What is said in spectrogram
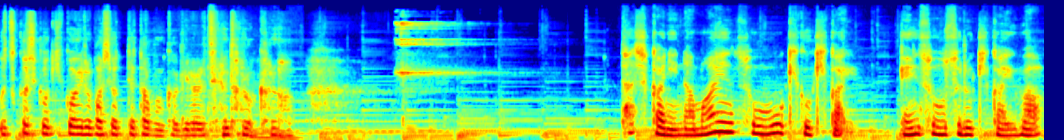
美しく聞こえる場所って多分限られてるだろうから。確かに生演奏を聴く機会演奏する機会は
